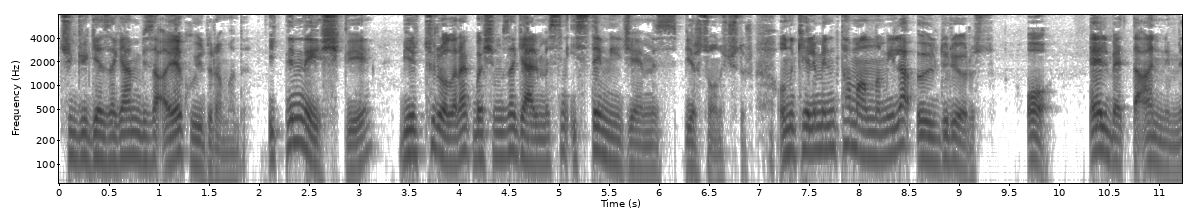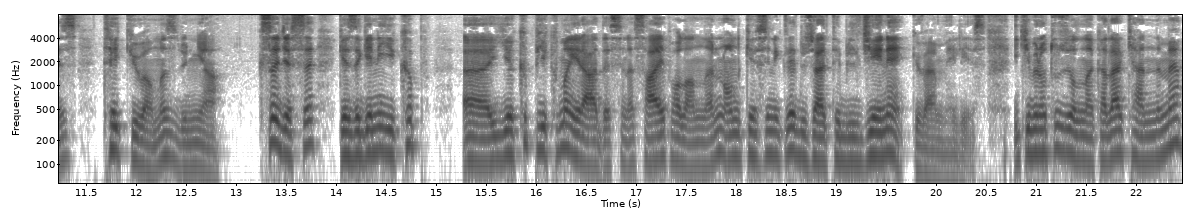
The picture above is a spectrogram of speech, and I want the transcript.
Çünkü gezegen bize ayak uyduramadı. İklim değişikliği bir tür olarak başımıza gelmesini istemeyeceğimiz bir sonuçtur. Onu kelimenin tam anlamıyla öldürüyoruz. O, elbette annemiz, tek yuvamız dünya. Kısacası gezegeni yıkıp e, yakıp yıkma iradesine sahip olanların onu kesinlikle düzeltebileceğine güvenmeliyiz. 2030 yılına kadar kendime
